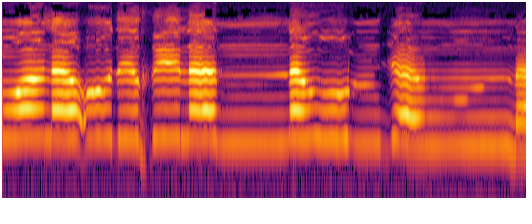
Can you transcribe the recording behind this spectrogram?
ولأدخلنهم جنات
